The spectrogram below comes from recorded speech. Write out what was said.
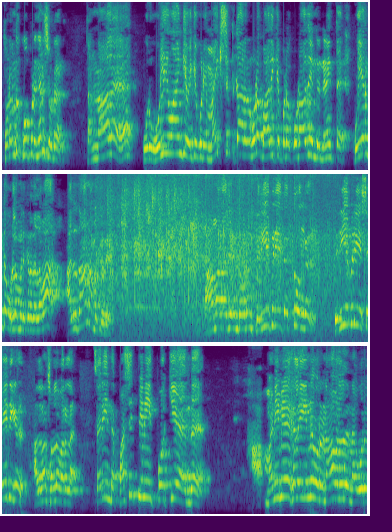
தொடர்ந்து கூப்பிடுங்கன்னு சொல்றாரு. தன்னால ஒரு ஒலி வாங்கி வைக்கக்கூடிய மைக் செட்காரர் கூட பாதிக்கப்படக்கூடாது என்று நினைத்த உயர்ந்த உள்ளம் இருக்கிறது அல்லவா? அதுதான் நமக்கு ராமராஜர் காமராஜர் என்றவுடன் பெரிய பெரிய தத்துவங்கள் பெரிய பெரிய செய்திகள் அதெல்லாம் சொல்ல வரல. சரி இந்த பசிப்பினை போக்கிய இந்த மணிமேகலைன்னு ஒரு நாவல் நான் ஒரு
